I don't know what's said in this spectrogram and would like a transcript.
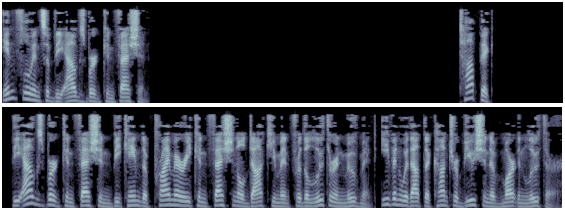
Influence of the Augsburg Confession the Augsburg Confession became the primary confessional document for the Lutheran movement, even without the contribution of Martin Luther.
